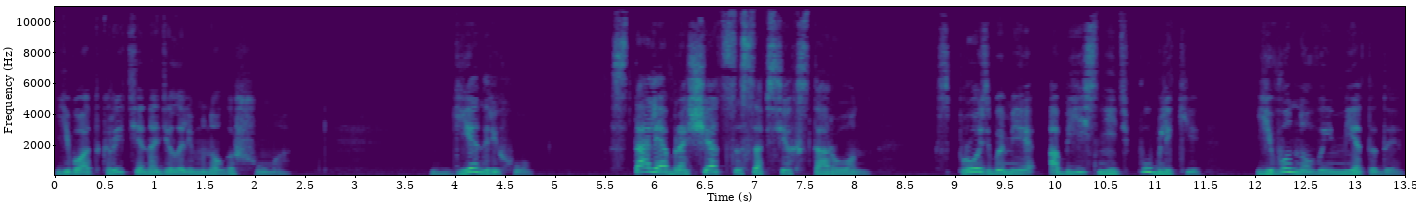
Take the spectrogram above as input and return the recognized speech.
Его открытия наделали много шума. Генриху стали обращаться со всех сторон с просьбами объяснить публике его новые методы.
